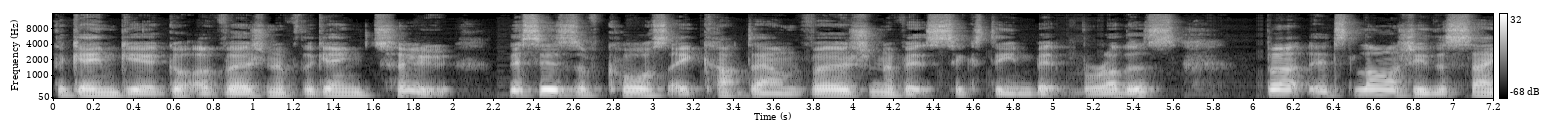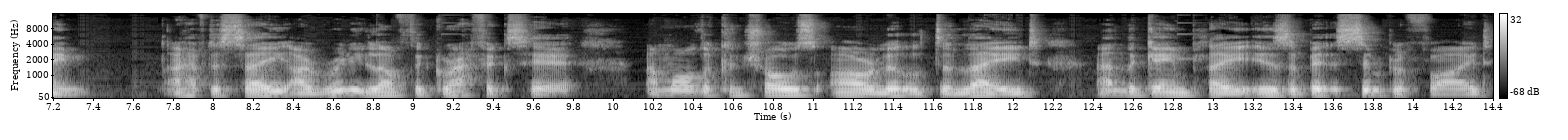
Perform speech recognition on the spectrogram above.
The Game Gear got a version of the game too. This is, of course, a cut down version of its 16 bit brothers, but it's largely the same. I have to say, I really love the graphics here, and while the controls are a little delayed and the gameplay is a bit simplified,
